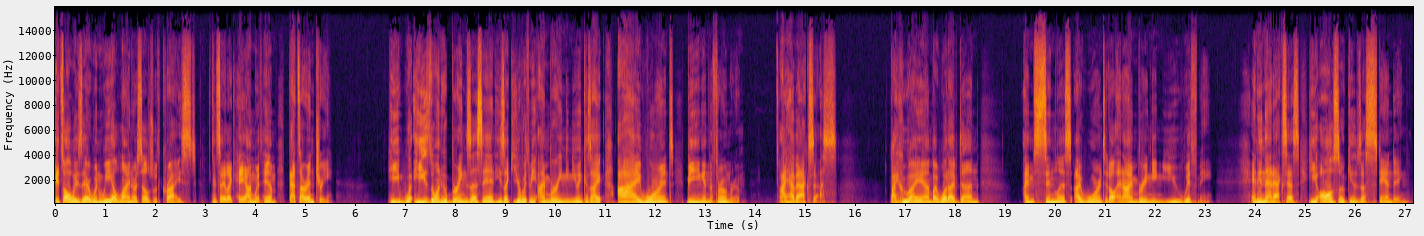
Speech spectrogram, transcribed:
It's always there. When we align ourselves with Christ and say, like, hey, I'm with him, that's our entry. He he's the one who brings us in. He's like, "You're with me. I'm bringing you in because I I warrant being in the throne room. I have access by who I am, by what I've done. I am sinless. I warrant it all, and I'm bringing you with me. And in that access, He also gives us standing.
